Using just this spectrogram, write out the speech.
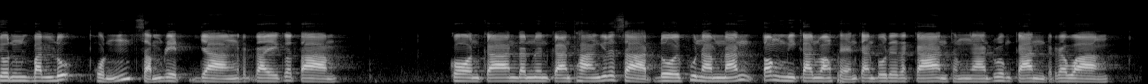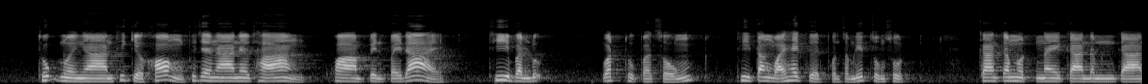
จนบรรลุผลสำเร็จอย่างไรก็ตาม ก่อนการดำเนินการทางยุทธศาสตร์ โดยผู้นำนั้นต้องมีการวางแผนการบริหารการทำงานร่วมกันระหว่าง ทุกหน่วยงานที่เกี่ยวข้องพิจารณาแนวทาง ความเป็นไปได้ ที่บรรลุวัตถุประสงค์ที่ตั้งไว้ให้เกิดผลสำเร็จสูงสุด การกำหนดในการดำเนินการ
